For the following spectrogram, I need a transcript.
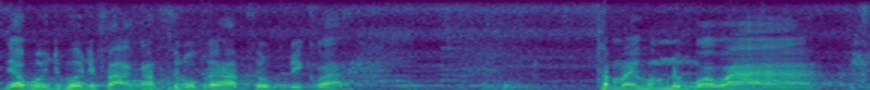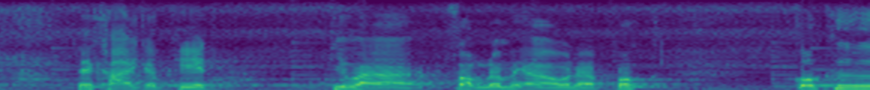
เดี๋ยวผมจะพูดให้ฟังครับสรุปนะครับสรุปดีกว่าทำไมผมถึงบอกว่าคล้ายๆกับเคสที่ว่าซ่อมแล้วไม่เอานะครับ ก็ก็คือ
